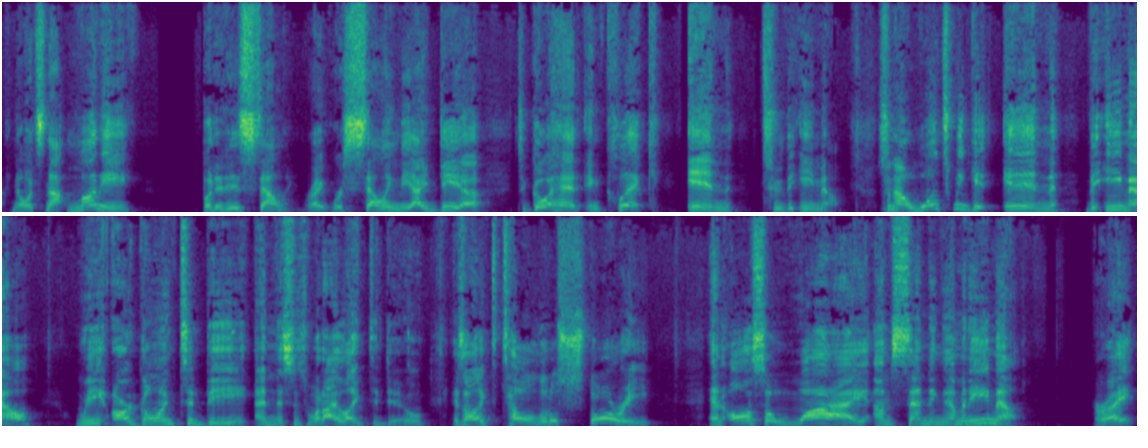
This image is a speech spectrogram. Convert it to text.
I know it's not money, but it is selling, right? We're selling the idea to go ahead and click in to the email. So now once we get in the email, we are going to be, and this is what I like to do, is I like to tell a little story and also why I'm sending them an email. All right.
